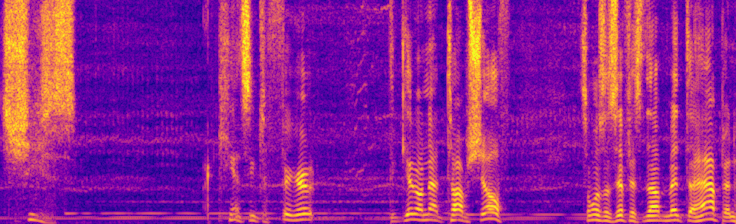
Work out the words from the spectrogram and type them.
Jesus. I can't seem to figure out to get on that top shelf. It's almost as if it's not meant to happen.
